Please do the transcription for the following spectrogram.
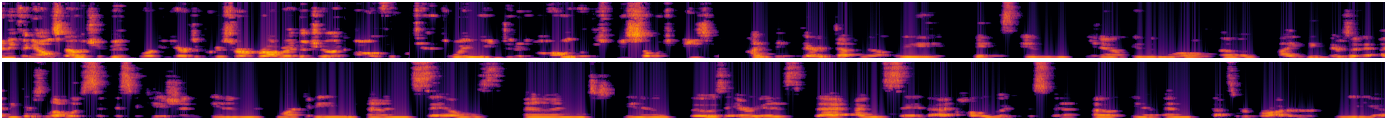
Anything else now that you've been working here as a producer on Broadway that you're like, oh, if we did it the way we did it in Hollywood, this would be so much easier? I think there are definitely things in you know in the world of I think there's a I think there's a level of sophistication in marketing and sales and you know those areas that I would say that Hollywood has spent uh, you know and that sort of broader media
